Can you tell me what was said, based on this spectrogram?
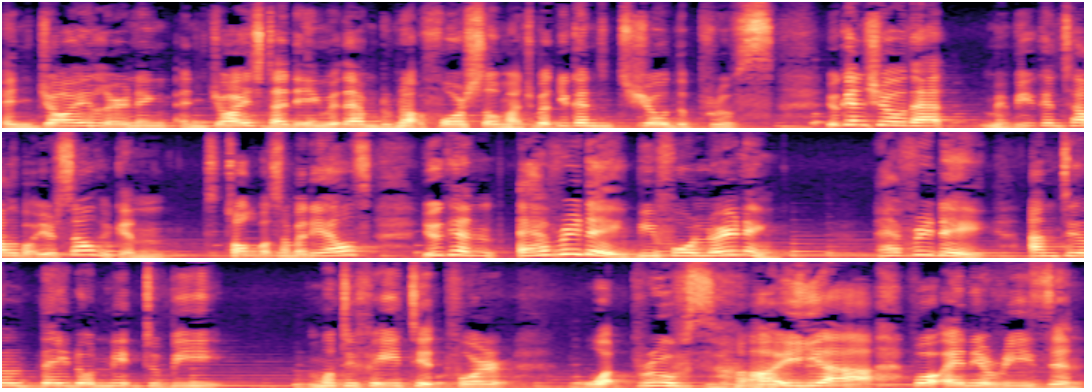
Enjoy learning, enjoy studying with them. Do not force so much, but you can show the proofs. You can show that maybe you can tell about yourself, you can talk about somebody else. You can every day before learning, every day until they don't need to be motivated for what proofs. yeah, for any reason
